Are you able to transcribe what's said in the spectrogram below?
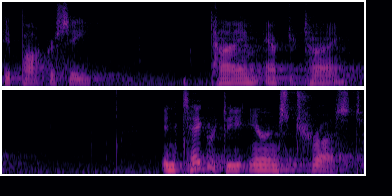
hypocrisy time after time. Integrity earns trust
